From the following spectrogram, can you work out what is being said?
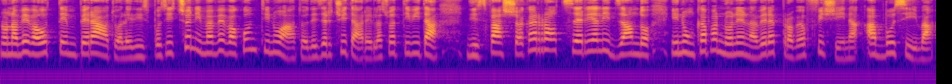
non aveva ottemperato alle disposizioni ma aveva continuato ad esercitare la sua attività di sfascia carrozze realizzando in un capannone una vera e propria officina abusiva.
